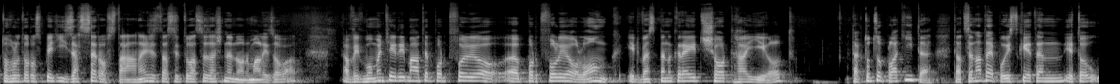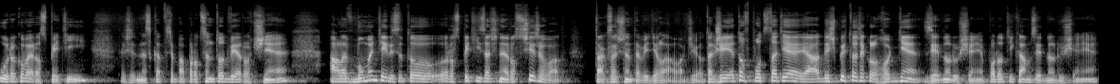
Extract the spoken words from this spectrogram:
tohleto rozpětí zase roztáhne, že ta situace začne normalizovat. A vy v momentě, kdy máte portfolio, eh, portfolio long investment grade, short high yield, tak to, co platíte, ta cena té pojistky je, ten, je to úrokové rozpětí, takže dneska třeba procento dvě ročně, ale v momentě, kdy se to rozpětí začne rozšiřovat, tak začnete vydělávat. Že jo? Takže je to v podstatě, já když bych to řekl hodně zjednodušeně, podotýkám zjednodušeně,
